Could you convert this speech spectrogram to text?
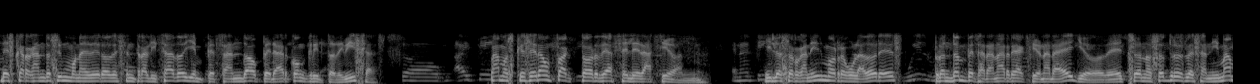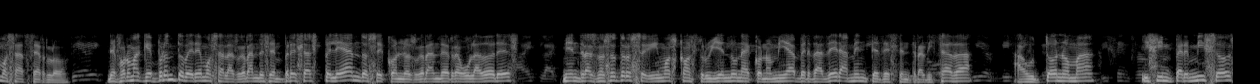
descargándose un monedero descentralizado y empezando a operar con criptodivisas. Vamos, que será un factor de aceleración. Y los organismos reguladores pronto empezarán a reaccionar a ello. De hecho, nosotros les animamos a hacerlo. De forma que pronto veremos a las grandes empresas peleándose con los grandes reguladores, mientras nosotros seguimos construyendo una economía verdaderamente descentralizada, autónoma y sin permisos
